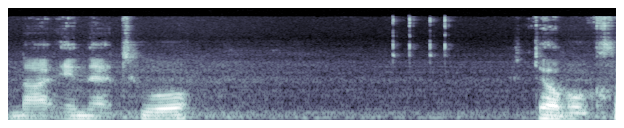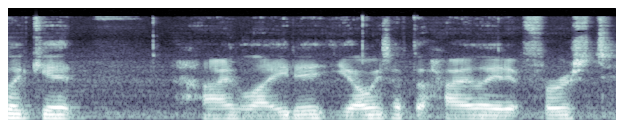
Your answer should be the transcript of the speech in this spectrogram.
not in that tool. Double click it highlight it. You always have to highlight it first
